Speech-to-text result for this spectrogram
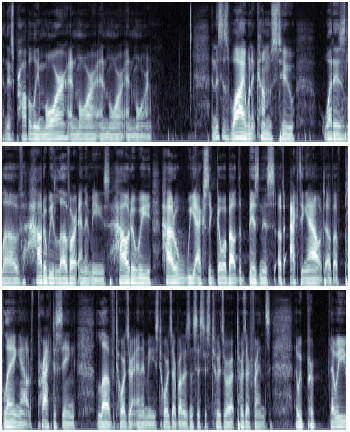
And there's probably more and more and more and more. And this is why, when it comes to what is love, how do we love our enemies, how do we, how do we actually go about the business of acting out, of, of playing out, of practicing love towards our enemies, towards our brothers and sisters, towards our, towards our friends, that we, that we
